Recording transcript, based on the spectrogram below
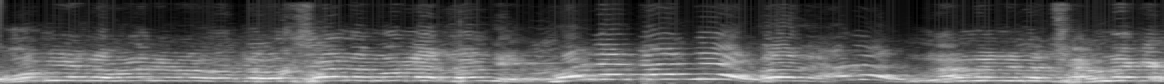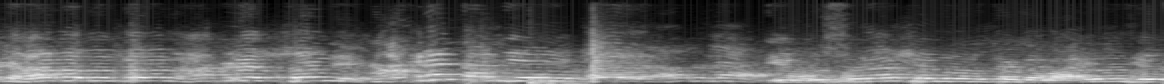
ಭೂಮಿಯನ್ನು ಉಳಿದ ವರ್ಷದ ಮೂರನೇ ತಂದೆ ನನ್ನ ನಿಮ್ಮ ಚರ್ಮಕ್ಕೆ ಕಾರಣವಾದಂತಹ ನಾಲ್ಕನೇ ತಂದೆ. ನಾಲ್ಕನೇ ತಂದೆ. ಈ ಉಸಿರಾಟ ಅನ್ನುವಂಥದ್ದು ವಾಯು ಜನ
